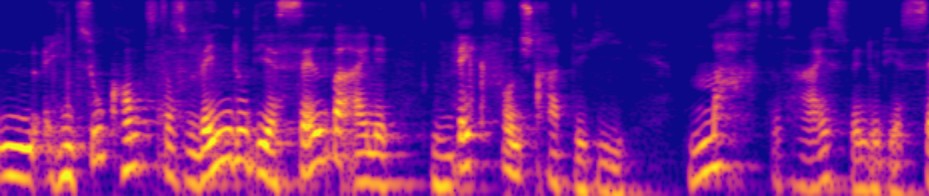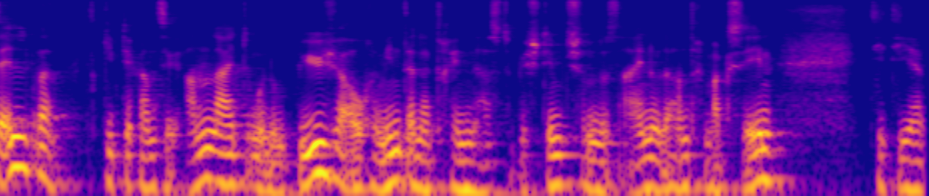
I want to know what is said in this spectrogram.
Hinzu kommt, dass wenn du dir selber eine Weg von Strategie machst, das heißt, wenn du dir selber, es gibt ja ganze Anleitungen und Bücher auch im Internet drin, hast du bestimmt schon das eine oder andere mal gesehen, die dir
